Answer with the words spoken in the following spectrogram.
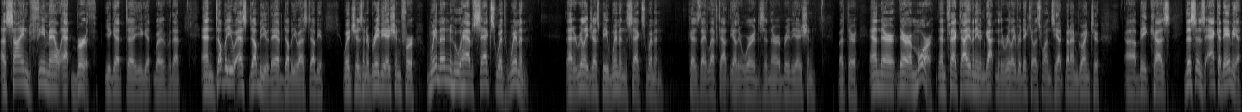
assigned female at birth. You get uh, you get with, that, and WSW. They have WSW, which is an abbreviation for women who have sex with women. That'd really just be women sex women, because they left out the other words in their abbreviation but there and there there are more. In fact, I haven't even gotten to the really ridiculous ones yet, but I'm going to uh, because this is academia.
